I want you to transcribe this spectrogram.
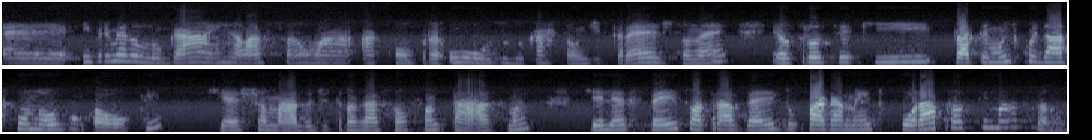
É, em primeiro lugar, em relação à compra, o uso do cartão de crédito, né? Eu trouxe aqui para ter muito cuidado com o novo golpe, que é chamado de transação fantasma, que ele é feito através do pagamento por aproximação.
